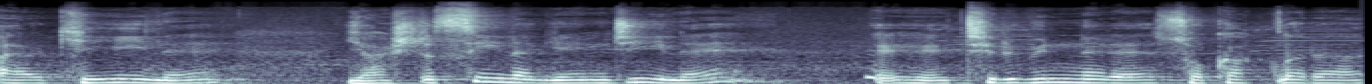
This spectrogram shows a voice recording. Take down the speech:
erkeğiyle, yaşlısıyla, genciyle e, tribünlere, sokaklara,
